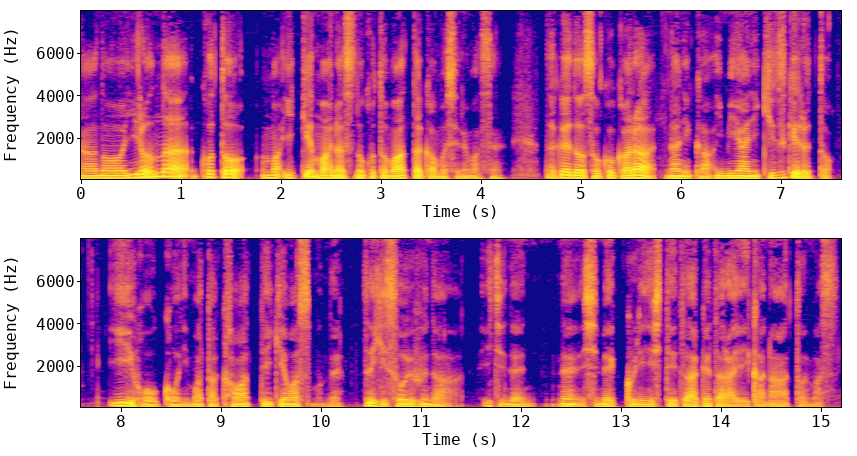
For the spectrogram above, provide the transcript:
あのいろんなこと、まあ、一見マイナスのこともあったかもしれません。だけどそこから何か意味合いに気づけるといい方向にまた変わっていけますもんね。是非そういうふうな一年ね締めくくりにしていただけたらいいかなと思います。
